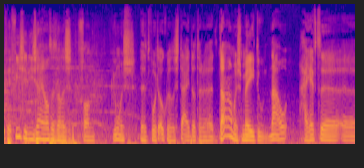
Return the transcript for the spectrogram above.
PP Visie die zei altijd wel eens van... jongens, het wordt ook wel eens tijd dat er eh, dames meedoen. Nou, hij heeft eh,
